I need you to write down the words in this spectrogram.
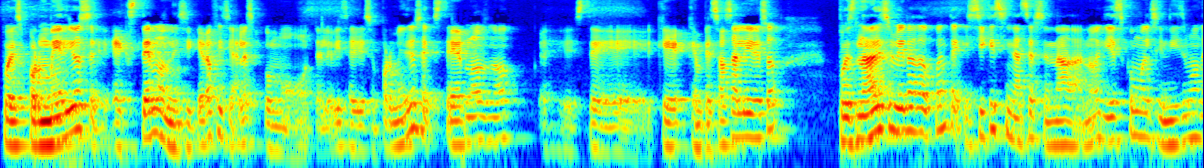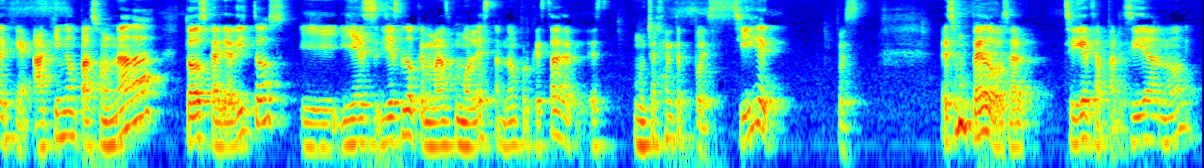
pues por medios eh, externos, ni siquiera oficiales como Televisa y eso, por medios externos, ¿no? Este, que, empezó a salir eso, pues nadie se hubiera dado cuenta y sigue sin hacerse nada, ¿no? Y es como el cinismo de que aquí no pasó nada, todos calladitos y, y es, y es lo que más molesta, ¿no? Porque esta, es, mucha gente pues sigue, pues es un pedo, o sea, sigue desaparecida, ¿no?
